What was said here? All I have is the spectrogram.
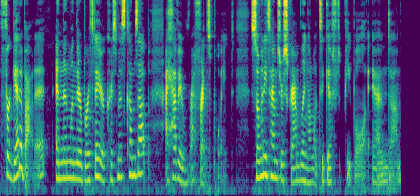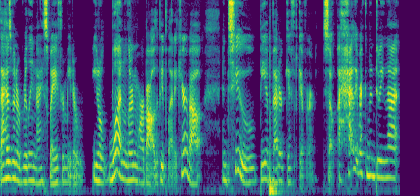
forget about it, and then when their birthday or Christmas comes up, I have a reference point. So many times we're scrambling on what to gift people, and um, that has been a really nice way for me to, you know, one, learn more about the people that I care about, and two, be a better gift giver. So I highly recommend doing that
